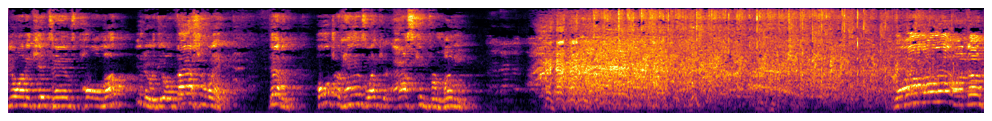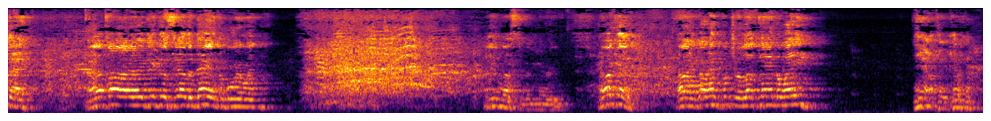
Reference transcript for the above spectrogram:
You want a kid's hands palm up? You do it the old-fashioned way. Devin, Hold your hands like you're asking for money. they all know that one, don't they? That's all right. I did this the other day, and the boy went. He must have been married. Okay. All right, go ahead and put your left hand away. Yeah, there you go.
